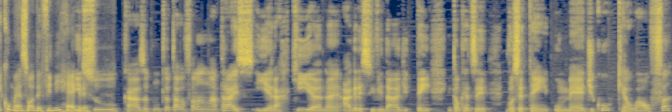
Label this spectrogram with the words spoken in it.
e começam a definir regras. Isso casa com o que eu tava falando lá atrás. Hierarquia, né? Agressividade. Tem. Então, quer dizer, você tem o médico, que é o alfa,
